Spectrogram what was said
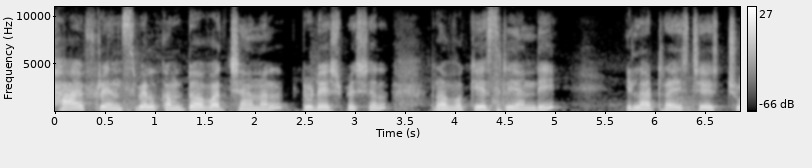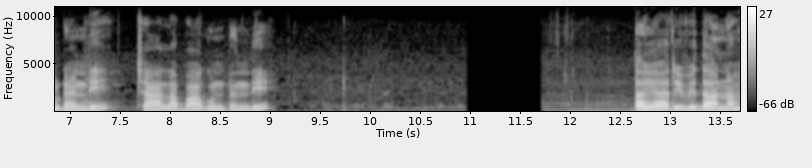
Hi friends welcome to our channel. Today special rava kesari అండి. ఇలా ట్రై చేసి చూడండి చాలా బాగుంటుంది. తయారీ విధానం.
